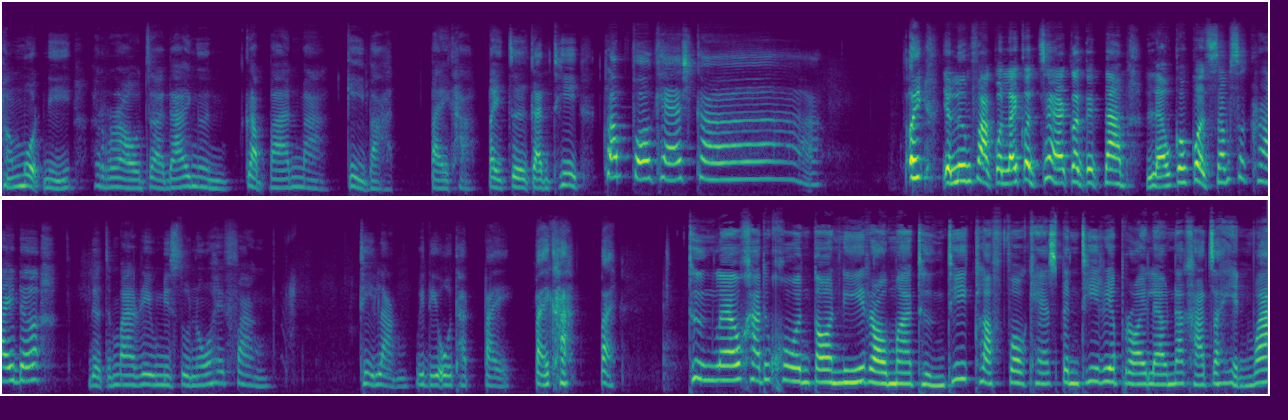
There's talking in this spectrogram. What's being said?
ทั้งหมดนี้เราจะได้เงินกลับบ้านมา กี่บาทไปค่ะ ไปเจอกันที่ Club for Cash ค่ะ เอ้ย อย่าลืมฝากกดไลค์ กดแชร์ กดติดตาม แล้วก็กด Subscribe เด้อเดี๋ยวจะมารีวิวมิซูโน่ให้ฟัง ทีหลังวิดีโอถัดไปไปค่ะ ไป ถึงแล้วค่ะทุกคนตอนนี้เรามาถึงที่ Club Forecast เป็นที่เรียบร้อยแล้วนะคะ จะเห็นว่า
